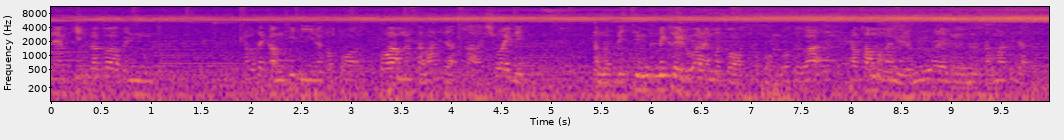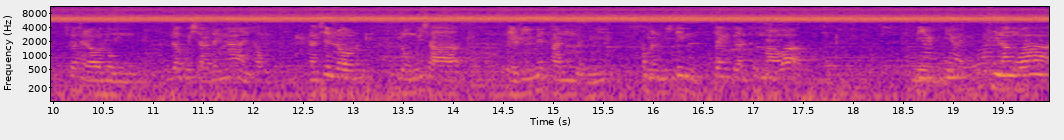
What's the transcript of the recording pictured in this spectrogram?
แนวคิดแล้วก็เป็นนวัตกรรมที่ดีนะครับเพราะเพราะว่ามันสามารถจะช่วยเด็กสำหรับเด็กที่ไม่เคยรู้อะไรมาก่อนครับผมก็คือว่าเราเข้ามาใหม่ๆเราไม่รู้อะไรเลยมันสามารถที่จะช่วยให้เราลงเลือกวิชาได้ง่ายครับอย่างเช่นเราลงวิชาเสรีไม่ทันแบบนี้ถ้ามันมีเด้งแจ้งเตือนขึ้นมาว่า มีมีที่นั่งว่าง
